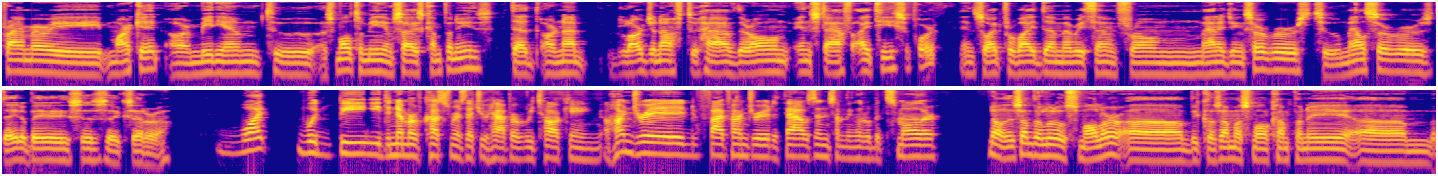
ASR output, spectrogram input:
primary market are medium to uh, small to medium sized companies that are not large enough to have their own in staff IT support. And so I provide them everything from managing servers to mail servers, databases, etc. What would be the number of customers that you have? Are we talking 100, 500, 1,000, something a little bit smaller? No, there's something a little smaller uh, because I'm a small company. Um,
